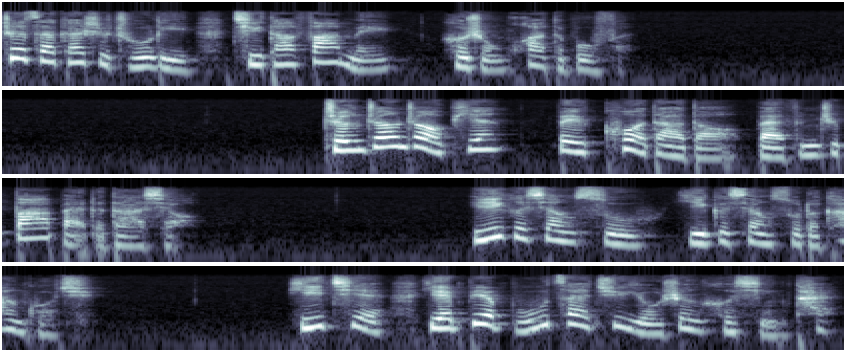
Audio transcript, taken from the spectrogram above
这才开始处理其他发霉和融化的部分。整张照片被扩大到百分之八百的大小。一个像素一个像素的看过去，一切也便不再具有任何形态，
